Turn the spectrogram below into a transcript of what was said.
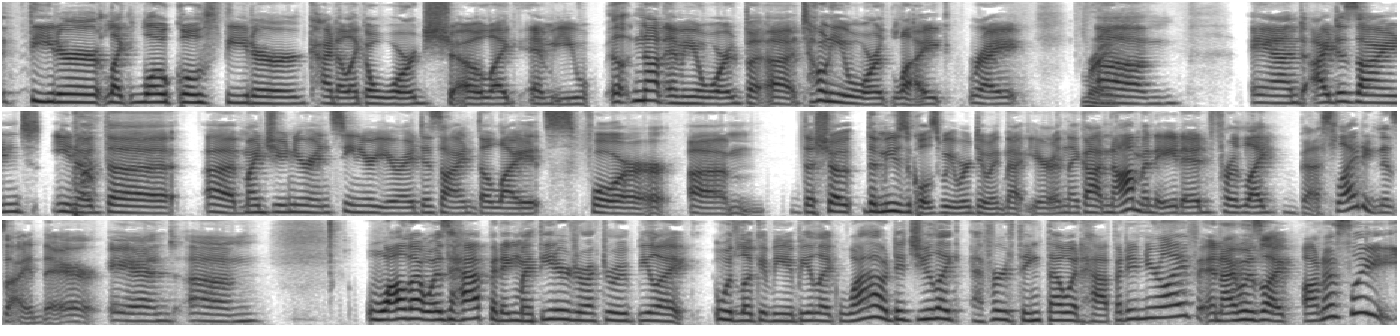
theater like local theater kind of like award show like Emmy uh, not Emmy award but uh Tony award like, right? Right. Um, and I designed, you know, the uh, my junior and senior year, I designed the lights for um, the show, the musicals we were doing that year, and they got nominated for like best lighting design there. And um, while that was happening, my theater director would be like, would look at me and be like, "Wow, did you like ever think that would happen in your life?" And I was like, honestly,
